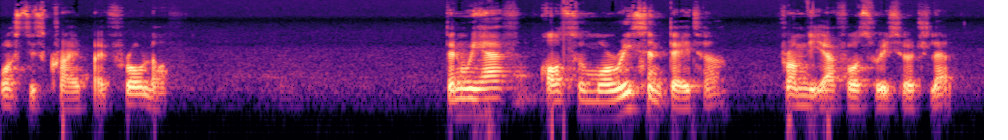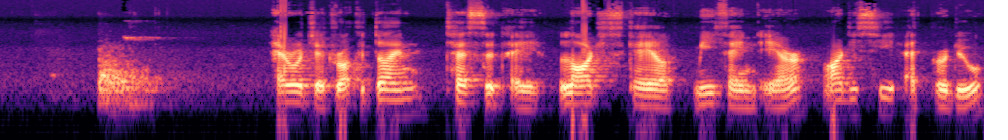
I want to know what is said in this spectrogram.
was described by Frolov. Then we have also more recent data from the Air Force Research Lab Aerojet Rocketdyne tested a large-scale methane air RDC at Purdue,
